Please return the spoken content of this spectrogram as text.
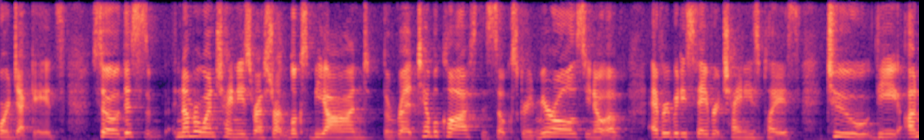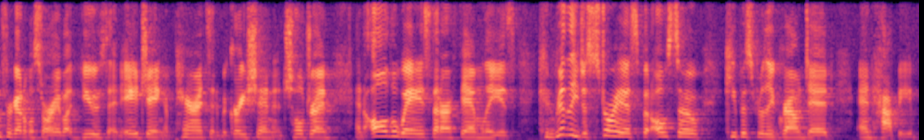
for decades. So this number one Chinese restaurant looks beyond the red tablecloths, the silkscreen murals, you know, of everybody's favorite Chinese place to the unforgettable story about youth and aging and parents and immigration and children and all the ways that our families can really destroy us, but also keep us really grounded and happy.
